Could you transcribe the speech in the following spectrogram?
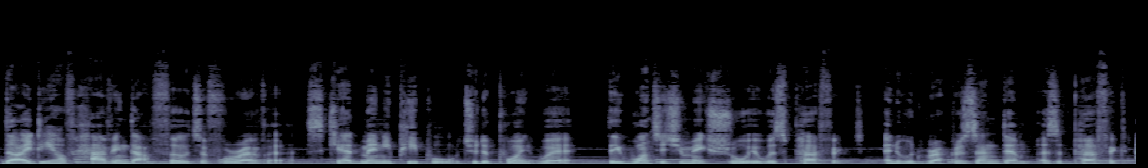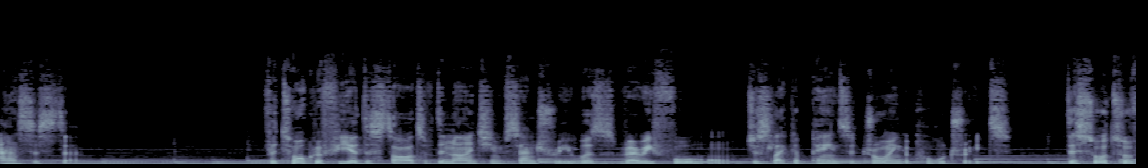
The idea of having that photo forever scared many people to the point where they wanted to make sure it was perfect and it would represent them as a perfect ancestor. Photography at the start of the 19th century was very formal, just like a painter drawing a portrait. This sort of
